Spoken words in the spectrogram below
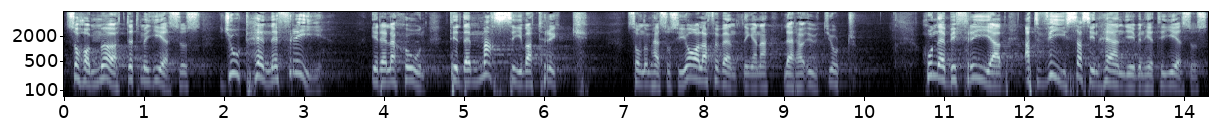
så har mötet med Jesus gjort henne fri i relation till det massiva tryck som de här sociala förväntningarna lär ha utgjort. Hon är befriad att visa sin hängivenhet till Jesus,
